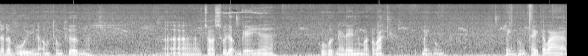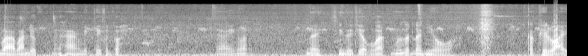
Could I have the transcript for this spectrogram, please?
rất là vui nó cũng thông thường uh, ờ, cho sôi động cái uh, khu vực này lên nhưng mà các bác. Mình cũng mình cũng thấy các bác bà bán được hàng mình thấy phấn khởi. Đấy các bác đây xin giới thiệu các bác nó rất là nhiều các thể loại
